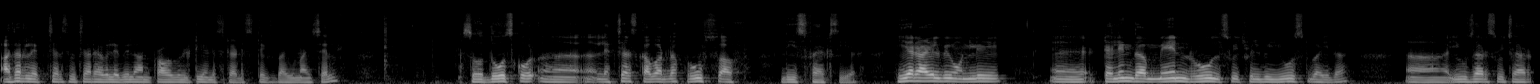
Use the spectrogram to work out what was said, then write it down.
other lectures which are available on probability and statistics by myself. So, those uh, lectures cover the proofs of these facts here. Here I will be only uh, telling the main rules which will be used by the uh, users which are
